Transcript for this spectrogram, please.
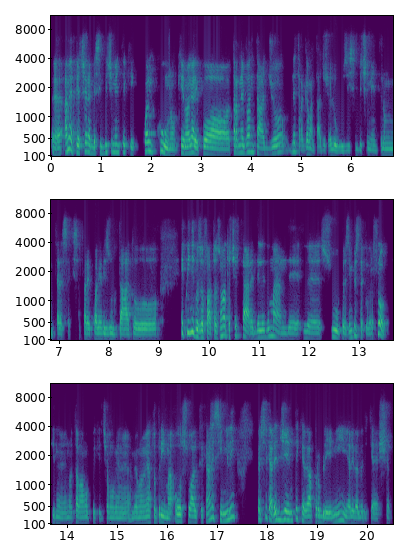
eh, a me piacerebbe semplicemente che qualcuno che magari può trarne vantaggio ne tragga vantaggio, cioè lo usi semplicemente, non mi interessa chissà fare quale risultato. E quindi cosa ho fatto? Sono andato a cercare delle domande eh, su, per esempio, Stack Overflow, che notavamo, che diciamo che abbiamo nominato prima, o su altri canali simili, per cercare gente che aveva problemi a livello di cache.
